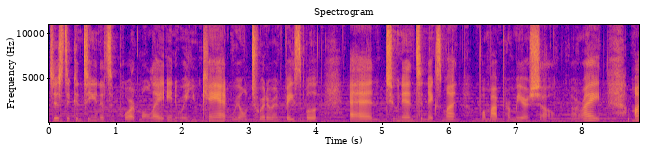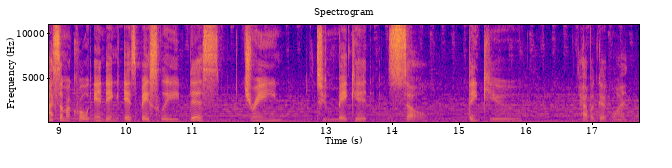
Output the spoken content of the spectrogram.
just to continue to support Molay any way you can, we're on Twitter and Facebook. And tune in to next month for my premiere show. All right. My summer Crow ending is basically this dream to make it so. Thank you. Have a good one.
